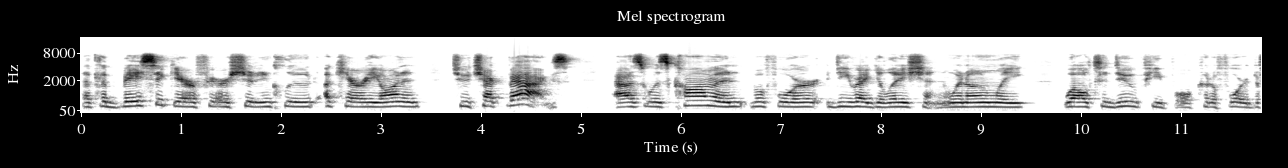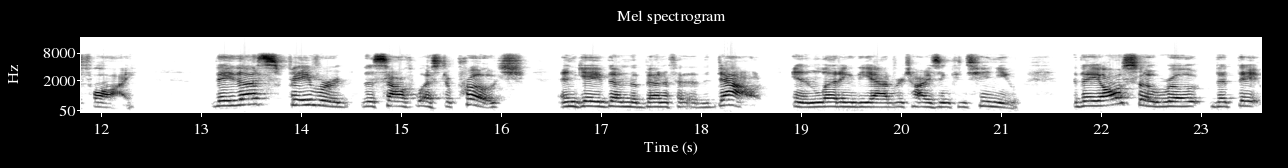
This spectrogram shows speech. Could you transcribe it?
that the basic airfare should include a carry on and two check bags as was common before deregulation, when only well to do people could afford to fly. They thus favored the Southwest approach and gave them the benefit of the doubt in letting the advertising continue. They also wrote that they,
